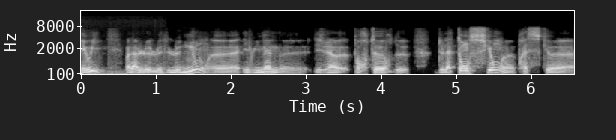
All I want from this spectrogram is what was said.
Et oui, voilà, le, le, le nom euh, est lui-même euh, déjà euh, porteur de, de la tension euh, presque, euh,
